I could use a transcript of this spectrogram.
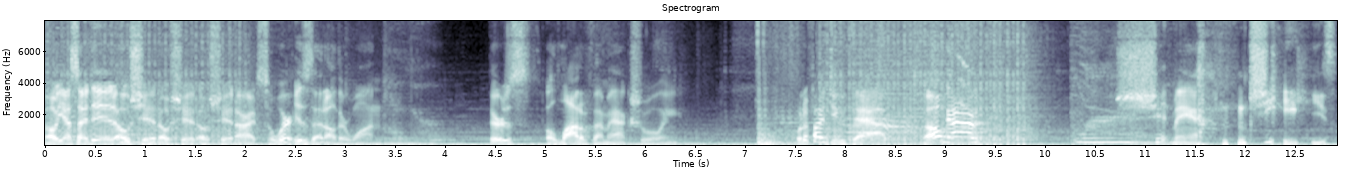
Oh, yes, I did. Oh, shit. Oh, shit. Oh, shit. All right, so where is that other one? There's a lot of them, actually. What if I do that? Oh, God! Shit, man. Jeez.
